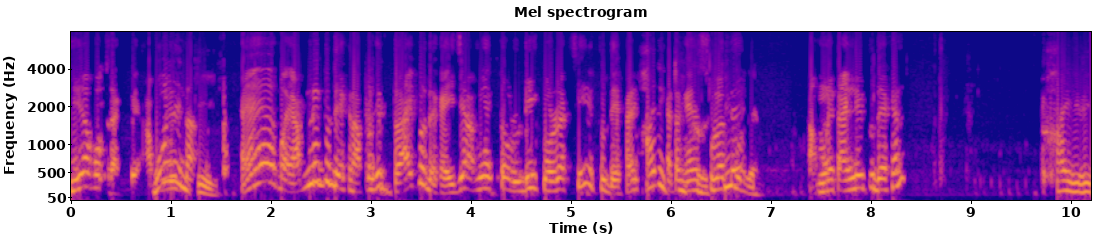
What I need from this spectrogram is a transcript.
নিরাপদ রাখবে? হ্যাঁ ভাই আপনি একটু দেখেন আপনাকে ড্রাই করে দেখাই। যে আমি একটা অলরেডি করে রাখছি একটু দেখাই। একটা গ্যাস? চুলাতে। আপনি কাইন্ডলি একটু দেখেন। হাই রে।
